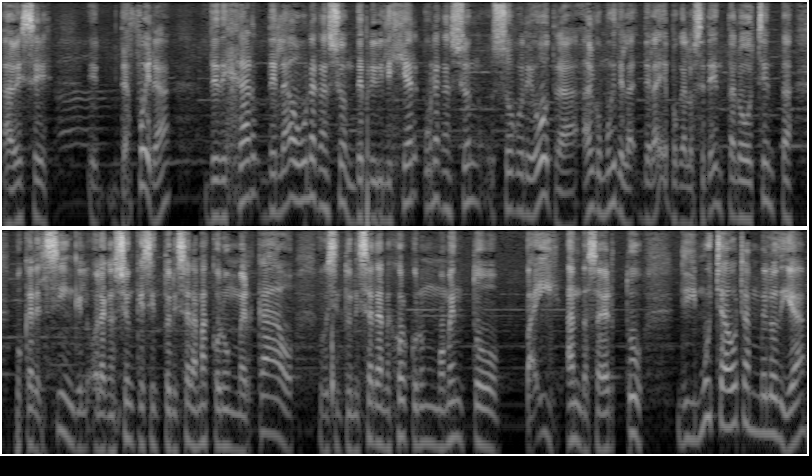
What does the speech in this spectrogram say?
a veces eh, de afuera, de dejar de lado una canción, de privilegiar una canción sobre otra, algo muy de la, de la época, los 70, los 80, buscar el single o la canción que sintonizara más con un mercado o que sintonizara mejor con un momento país, anda a saber tú, y muchas otras melodías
